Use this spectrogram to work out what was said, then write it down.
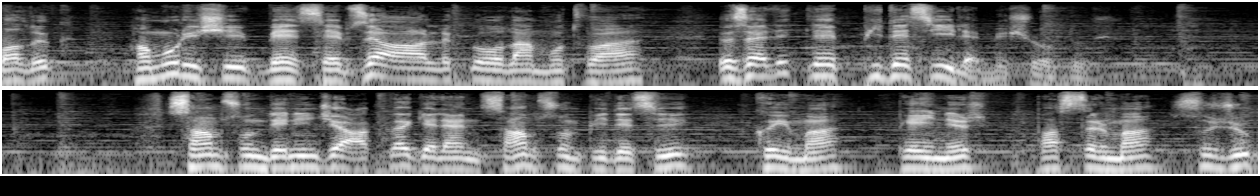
balık, hamur işi ve sebze ağırlıklı olan mutfağı özellikle pidesiyle meşhurdur. Samsun denince akla gelen Samsun pidesi, kıyma, peynir, pastırma, sucuk,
